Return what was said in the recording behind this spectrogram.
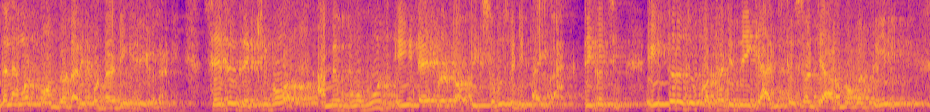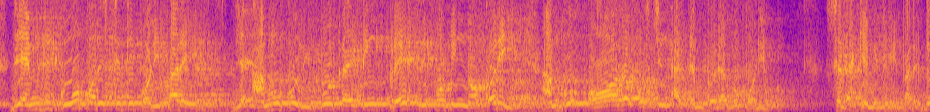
ତାହେଲେ ଆମର ପନ୍ଦରଟା ରିପୋର୍ଟ ରାଇଟିଂ ହେଇଗଲାଣି ସେଥିରେ ଦେଖିବ ଆମେ ବହୁତ ଏଇ ଟାଇପ୍ର ଟପିକ୍ ସବୁ ସେଠି ପାଇବା ଠିକ୍ ଅଛି ଏଇଥର ଯେଉଁ କଥାଟି ଦେଇକି ଆଜି ସେସନ୍ଟି ଆରମ୍ଭ କରିଥିଲି যে এমনি কো পরিস্থিতি পড়িপারে যে আমি রিপোর্ট রাইটিং প্রেস রিপোর্টিং নকি আমি অর কোশ্চিন আটেম করা পড়ব সেটা কেমিতি হইপারে তো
